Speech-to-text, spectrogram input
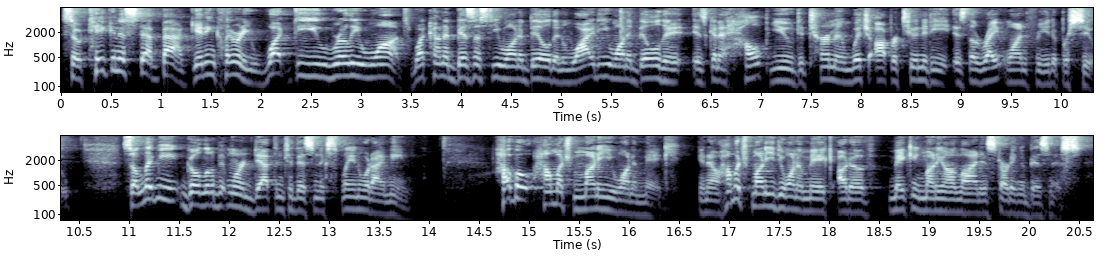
So taking a step back, getting clarity, what do you really want? What kind of business do you want to build and why do you want to build it is going to help you determine which opportunity is the right one for you to pursue. So let me go a little bit more in depth into this and explain what I mean. How about how much money you want to make? You know, how much money do you want to make out of making money online and starting a business?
